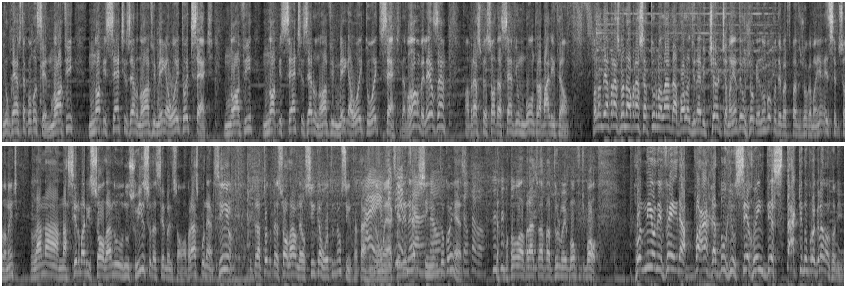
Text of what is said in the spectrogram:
E o resto é com você. 997096887. 997096887, tá bom? Beleza? Um abraço pessoal da Seven, um bom trabalho então. Falando em abraço, mandar um abraço à turma lá da Bola de Neve Church. Amanhã tem um jogo, eu não vou poder participar do jogo amanhã, excepcionalmente, lá na, na Ser Marisol, lá no, no Suíço da Ser Marisol. Um abraço pro Nercinho e pra todo o pessoal lá, o Nelsinho, que é o outro Nelsinho, tá? tá? Ah, não é aquele já, Nercinho não. que tu conhece. Então tá bom. Tá bom, um abraço lá pra turma aí, bom futebol. Rony Oliveira, Barra do Rio Cerro em destaque no programa, Rony.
